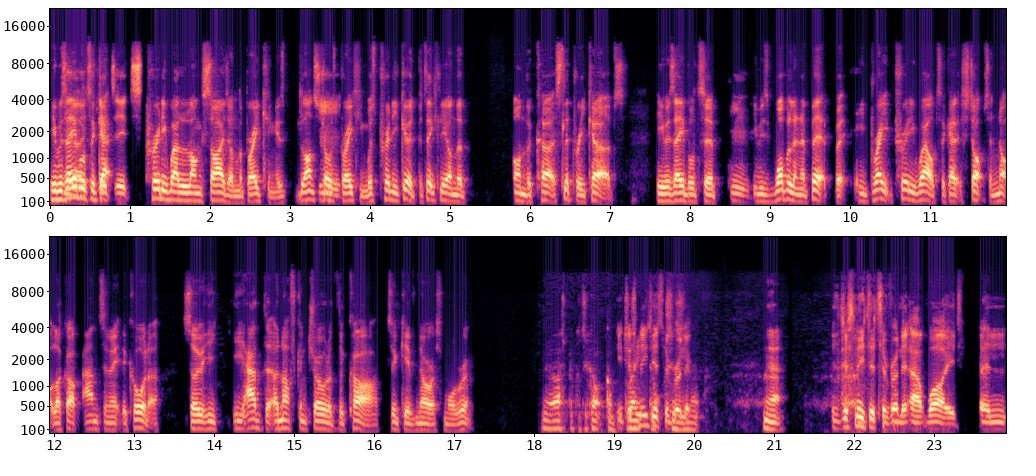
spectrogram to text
he was able know, to get it- it's pretty well alongside on the braking. His Lance Stroll's Mm. braking was pretty good, particularly on the on the cur- slippery curbs. He was able to. Mm. He was wobbling a bit, but he braked pretty well to get it stopped and not lock up and to make the corner. So he he had the, enough control of the car to give Norris more room. Yeah, that's because he got good He just needed to run isn't it. Yeah. he just needed to run it out wide and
